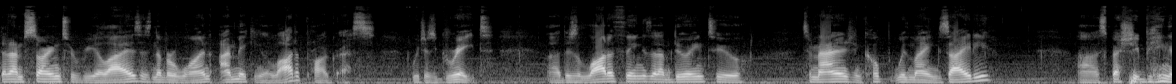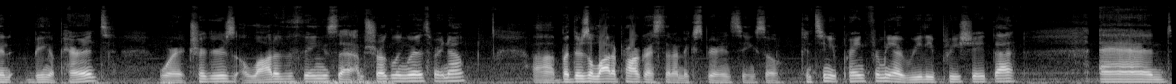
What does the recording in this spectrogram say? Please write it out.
that I'm starting to realize is number one, I'm making a lot of progress, which is great. Uh, there's a lot of things that I'm doing to to manage and cope with my anxiety, uh, especially being a being a parent, where it triggers a lot of the things that I'm struggling with right now. Uh, but there's a lot of progress that I'm experiencing, so continue praying for me. I really appreciate that. And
